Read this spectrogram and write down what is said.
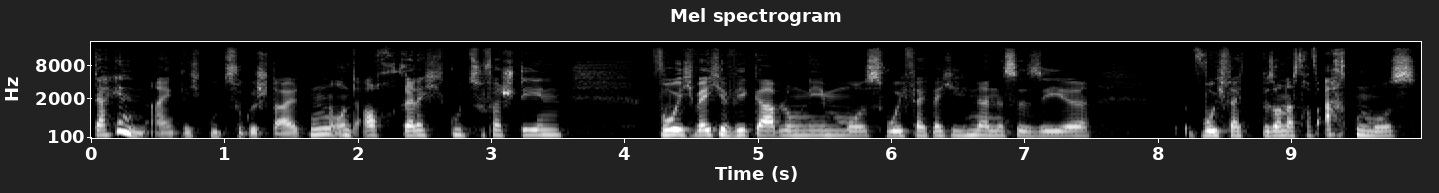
dahin eigentlich gut zu gestalten und auch recht gut zu verstehen, wo ich welche Weggabelung nehmen muss, wo ich vielleicht welche Hindernisse sehe, wo ich vielleicht besonders darauf achten muss.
